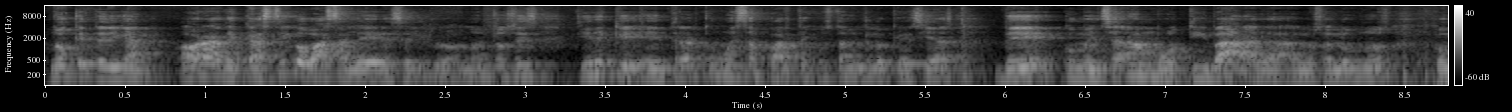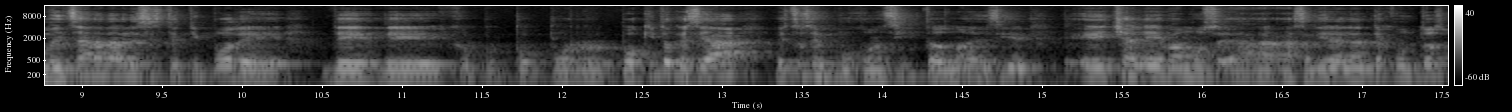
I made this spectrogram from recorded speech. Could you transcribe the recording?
No que te digan, ahora de castigo vas a leer ese libro, ¿no? Entonces, tiene que entrar como esa parte, justamente lo que decías, de comenzar a motivar a, los alumnos, comenzar a darles este tipo de, de, de por, poquito que sea, estos empujoncitos, ¿no? Es decir, échale, vamos a, a salir adelante juntos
